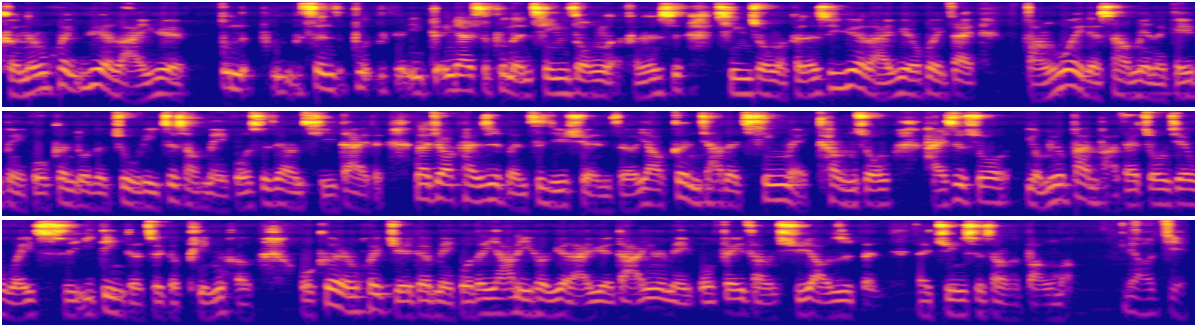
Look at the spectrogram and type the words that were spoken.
可能会越来越。不能，甚至不应应该是不能轻中了，可能是轻中了，可能是越来越会在防卫的上面呢，给美国更多的助力。至少美国是这样期待的，那就要看日本自己选择要更加的亲美抗中，还是说有没有办法在中间维持一定的这个平衡。我个人会觉得美国的压力会越来越大，因为美国非常需要日本在军事上的帮忙。了解，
